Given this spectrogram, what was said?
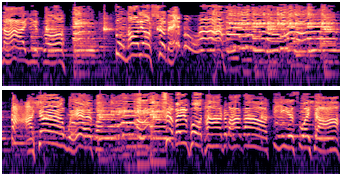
哪一个动脑了石百步啊？大贤威风，石百步他这把个地锁下，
